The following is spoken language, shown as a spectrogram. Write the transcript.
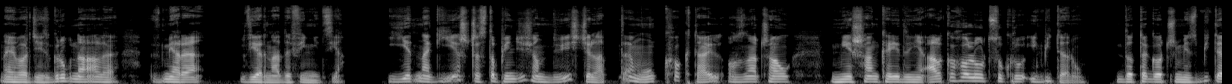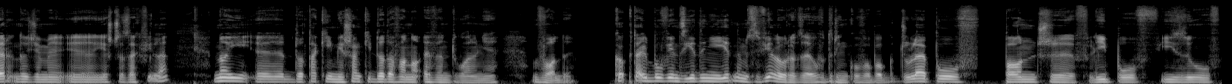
najbardziej zgrubna, ale w miarę wierna definicja. Jednak jeszcze 150-200 lat temu koktajl oznaczał mieszankę jedynie alkoholu, cukru i biteru. Do tego, czym jest bitter, dojdziemy e, jeszcze za chwilę. No i e, do takiej mieszanki dodawano ewentualnie wody. Koktajl był więc jedynie jednym z wielu rodzajów drinków obok julepów, ponczy, flipów, fizów,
